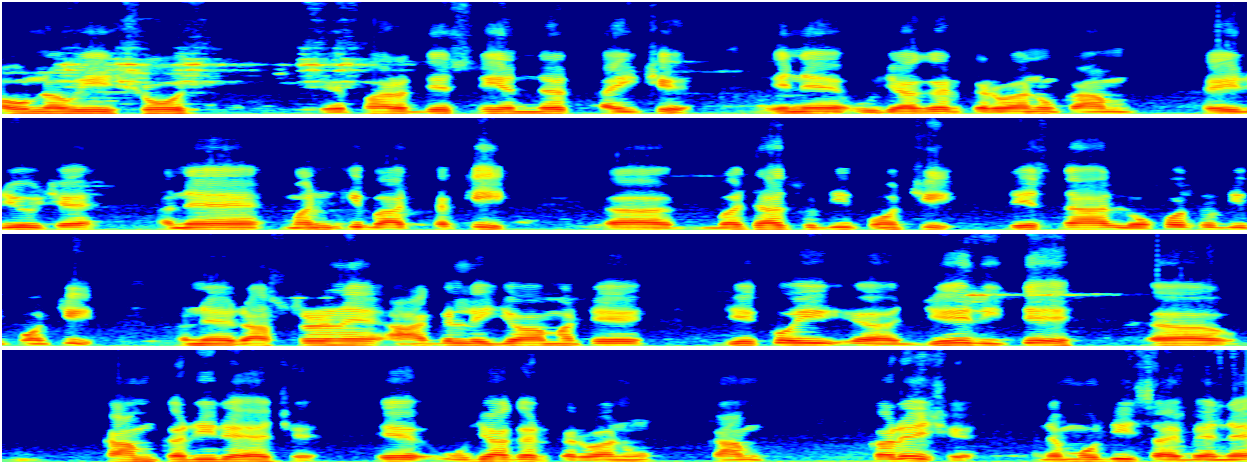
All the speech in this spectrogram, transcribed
અવનવી શોધ જે ભારત દેશની અંદર થાય છે, એને ઉજાગર કરવાનું કામ થઈ રહ્યું છે અને મન કી બાત થકી બધા સુધી પહોંચી દેશના લોકો સુધી પહોંચી અને રાષ્ટ્રને આગળ લઈ જવા માટે જે કોઈ જે રીતે કામ કરી રહ્યા છે, એ ઉજાગર કરવાનું કામ કરે છે અને મોદી સાહેબ એને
